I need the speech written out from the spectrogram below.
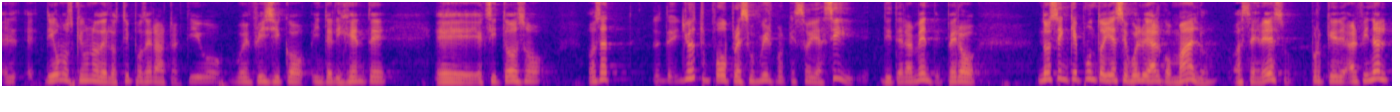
el- eh, digamos que uno de los tipos era atractivo, buen físico, inteligente, eh, exitoso. O sea, yo te puedo presumir porque soy así, literalmente, pero no sé en qué punto ya se vuelve algo malo hacer eso. Porque al final,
